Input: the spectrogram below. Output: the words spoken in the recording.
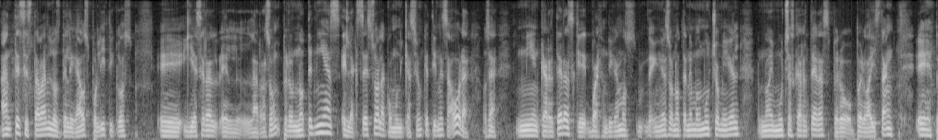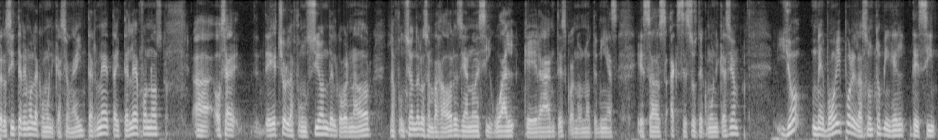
antes estaban los delegados políticos eh, y esa era la razón, pero no tenías el acceso a la comunicación que tienes ahora. O sea, ni en carreteras, que bueno, digamos, en eso no tenemos mucho, Miguel, no hay muchas carreteras, pero, pero ahí están. Eh, pero sí tenemos la comunicación, hay internet, hay teléfonos. Ah, o sea, de hecho, la función del gobernador, la función de los embajadores ya no es igual que era antes cuando no tenías esos accesos de comunicación. Yo me voy por el asunto, Miguel, de si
